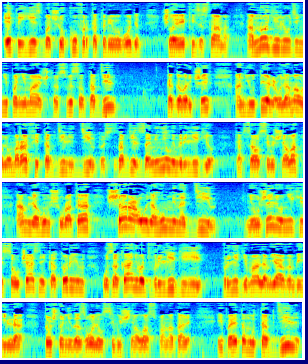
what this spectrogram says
Это и есть большой куфр, который выводит человека из ислама. А многие люди не понимают, что смысл табдиль как говорит шейх, ан ютель уляма улюмара табдили дин, то есть табдиль заменил им религию, как сказал Всевышний Аллах, ам лягум шурака шарау лягум минаддин. Неужели у них есть соучастник, который им узаканивает в религии, в религии малям явам бигилля, то, что не дозволил Всевышний Аллах Субхану И поэтому табдиль,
